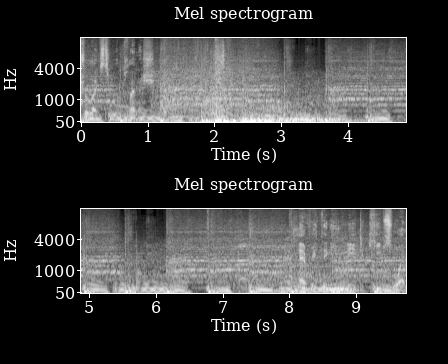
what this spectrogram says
Electrolytes to replenish. Everything you need to keep sweating.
